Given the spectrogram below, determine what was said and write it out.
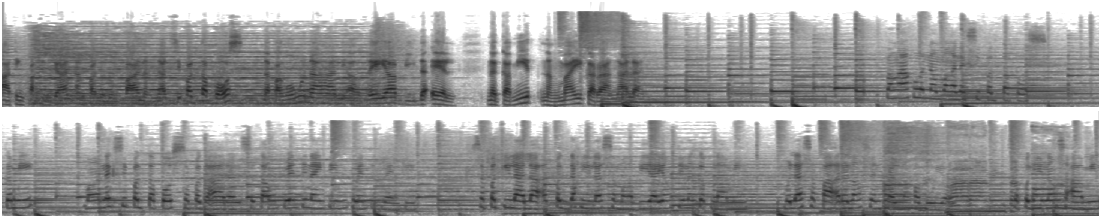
ating pakinggan ang panunumpa ng nagsipagtapos na pangungunahan ni Althea Bidael, nagkamit ng may karangalan. Pangako ng mga nagsipagtapos. Kami, mga nagsipagtapos sa pag-aaral sa taong 2019-2020, sa pagkilala at pagdakila sa mga biyayang tinanggap namin mula sa paaralang sentral ng Kabuyaw, sa paglinang sa amin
